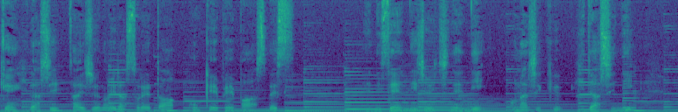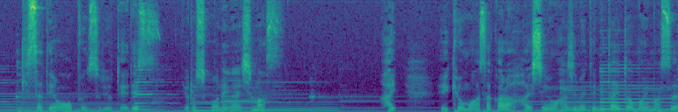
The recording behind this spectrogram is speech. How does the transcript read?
県飛騨市在住のイラストレーター OK ペーパースです。2021年に同じく飛騨市に喫茶店をオープンする予定です。よろしくお願いします。はい、え今日も朝から配信を始めてみたいと思います。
